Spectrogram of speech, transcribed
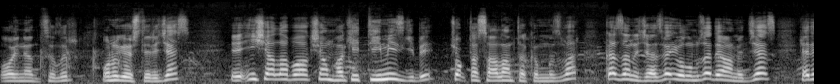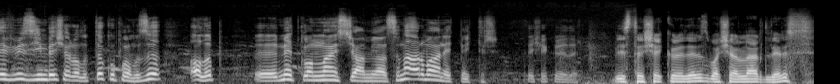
oynatılır onu göstereceğiz. E, inşallah bu akşam hak ettiğimiz gibi çok da sağlam takımımız var. Kazanacağız ve yolumuza devam edeceğiz. Hedefimiz 25 Aralık'ta kupamızı alıp e, Metcon Lines camiasına armağan etmektir. Teşekkür ederim. Biz teşekkür ederiz. Başarılar dileriz.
